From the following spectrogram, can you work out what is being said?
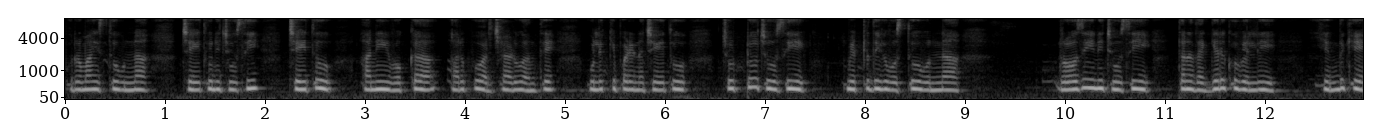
పురమాయిస్తూ ఉన్న చేతుని చూసి చేతు అని ఒక్క అరుపు అరిచాడు. అంతే ఉలిక్కిపడిన చేతు చుట్టూ చూసి మెట్లు దిగి వస్తూ ఉన్న రోజీని చూసి తన దగ్గరకు వెళ్ళి ఎందుకే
